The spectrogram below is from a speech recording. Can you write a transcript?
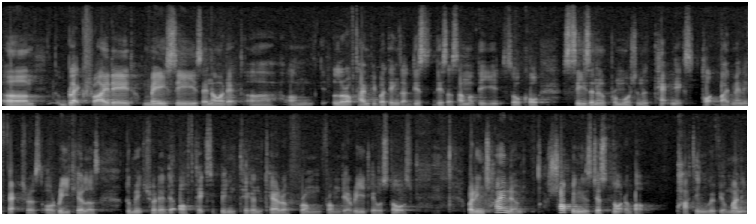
Um, Black Friday, Macy's, and all that. Uh, um, a lot of time people think that this, these are some of the so-called seasonal promotional techniques taught by manufacturers or retailers to make sure that the offtakes are being taken care of from, from their retail stores. But in China, shopping is just not about parting with your money.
